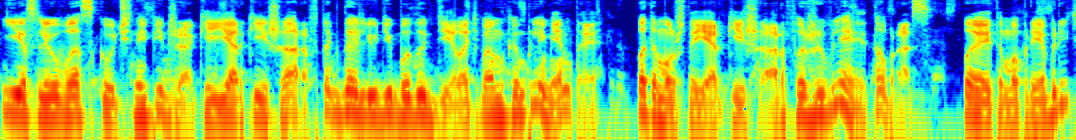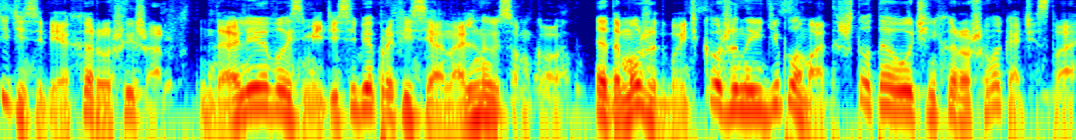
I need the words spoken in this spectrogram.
Если у вас скучный пиджак и яркий шарф, тогда люди будут делать вам комплименты, потому что яркий шарф оживляет образ. Поэтому приобретите себе хороший шарф. Далее возьмите себе профессиональную сумку. Это может быть кожаный дипломат, что-то очень хорошего качества.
